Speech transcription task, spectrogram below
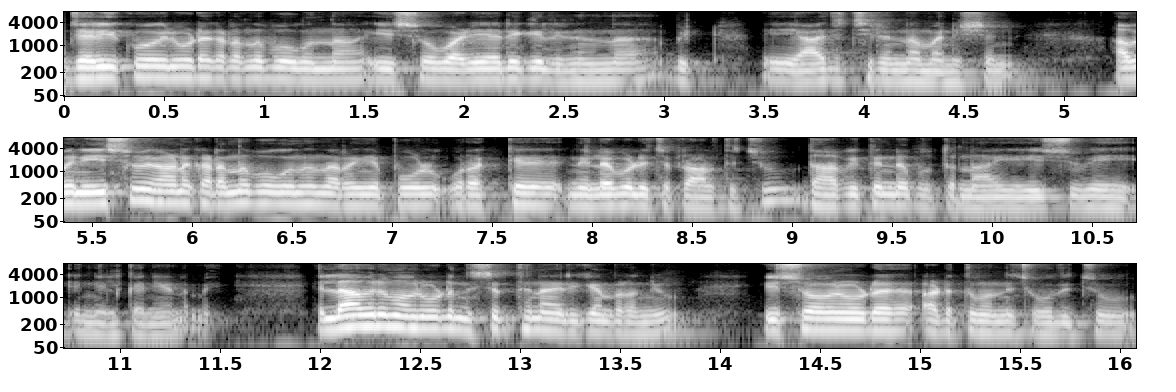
ജെറിക്കോയിലൂടെ കടന്നു പോകുന്ന ഈശോ വഴിയരികിലിരുന്ന് യാചിച്ചിരുന്ന മനുഷ്യൻ. അവൻ ഈശോയാണ് കടന്നു പോകുന്നതെന്ന് അറിഞ്ഞപ്പോൾ ഉറക്കെ നിലവിളിച്ച് പ്രാർത്ഥിച്ചു ദാവിത്തിന്റെ പുത്രനായ യേശുവേ എന്നിൽ കനിയണമേ. എല്ലാവരും അവനോട് നിശബ്ദനായിരിക്കാൻ പറഞ്ഞു ഈശോ അവനോട് അടുത്ത് വന്ന് ചോദിച്ചു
